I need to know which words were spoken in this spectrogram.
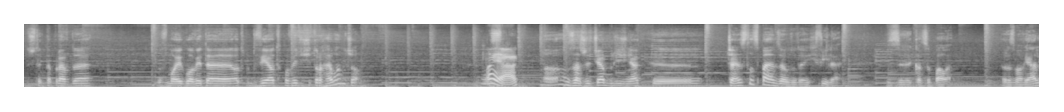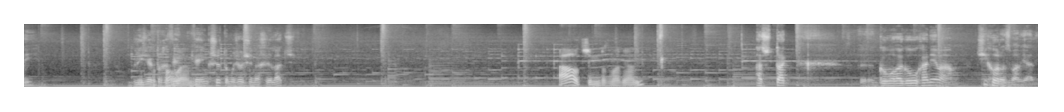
Gdyż tak naprawdę w mojej głowie te od, dwie odpowiedzi się trochę łączą. No jak? No, za życia bliźniak y, często spędzał tutaj chwilę z kocopałem. Rozmawiali. Bliźniak trochę wie, Kocopołem. większy, to musiał się nachylać. A o czym rozmawiali? Aż tak e, gumowego ucha nie mam. Cicho rozmawiali.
